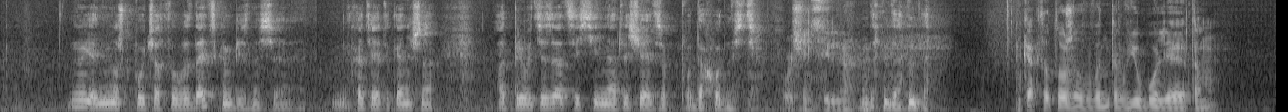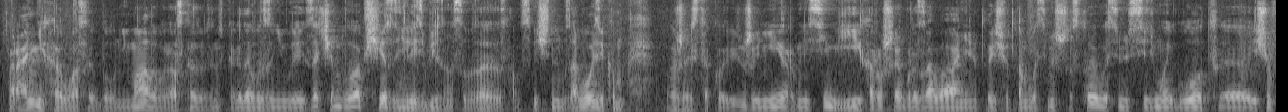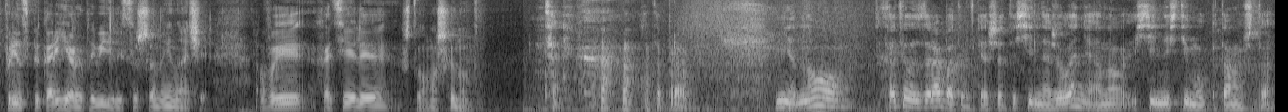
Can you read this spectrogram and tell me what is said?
Ну, я немножко поучаствовал в издательском бизнесе, хотя это, конечно, от приватизации сильно отличается по доходности. Очень сильно. Да, да как-то тоже в интервью более там ранних, а у вас их было немало, вы рассказывали, когда вы занялись, зачем вы вообще занялись бизнесом, там, свечным заводиком, вас же есть такой инженерной семьи, хорошее образование, это еще там 86-87 год, э, еще в принципе карьеры это видели совершенно иначе. Вы хотели что, машину? Да, это правда. Нет, ну, хотелось зарабатывать, конечно, это сильное желание, оно сильный стимул, потому что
